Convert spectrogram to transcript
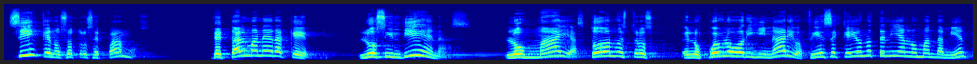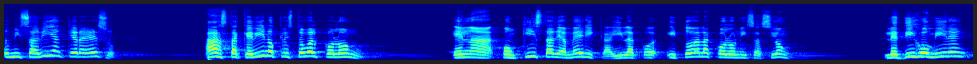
sin que nosotros sepamos. De tal manera que los indígenas, los mayas, todos nuestros, eh, los pueblos originarios, fíjense que ellos no tenían los mandamientos, ni sabían que era eso. Hasta que vino Cristóbal Colón en la conquista de América y, la, y toda la colonización. Les dijo, miren,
